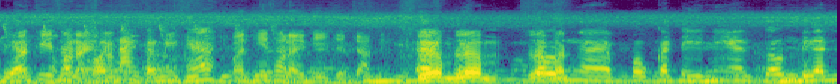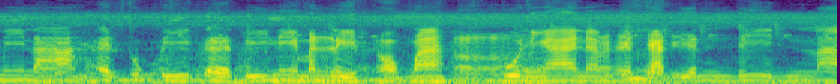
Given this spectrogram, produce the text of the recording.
เดี๋ยววันที่เท่าไหร่ขอครับ นั่งตรงนี้ฮะวันที่เท่าไหร่ที่จะจัด เริ่มเริ่มเริ่มต้มันนเอ่อปกติเนี่ยต้นเดือนมีนาไอ้ทุกปีแต่ปีนี้มันหลีดออกมา อ่าๆพูดง่ายๆนะมันจะจัดเดือนที่หน้า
